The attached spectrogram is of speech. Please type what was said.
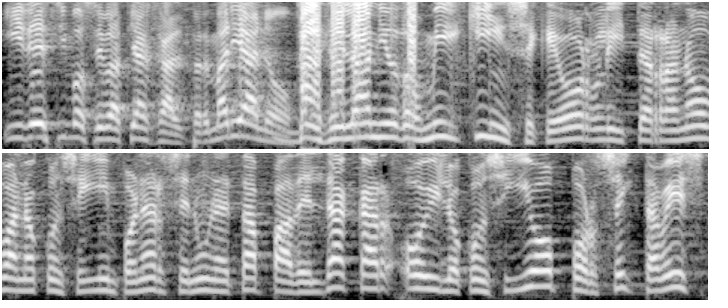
y décimo Sebastián Halper. Mariano. Desde el año 2015 que Orly Terranova no conseguía imponerse en una etapa del Dakar, hoy lo consiguió por sexta vez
